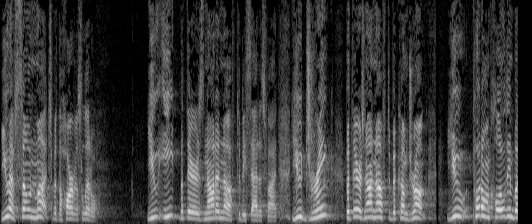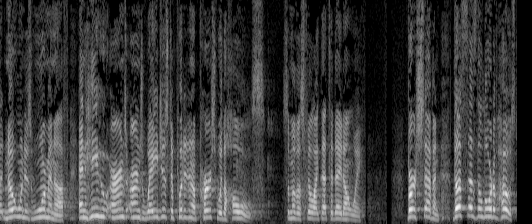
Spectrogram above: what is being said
You have sown much, but the harvest little. You eat, but there is not enough to be satisfied. You drink, but there is not enough to become drunk. You put on clothing, but no one is warm enough. And he who earns, earns wages to put it in a purse with holes. Some of us feel like that today, don't we? Verse 7 Thus says the Lord of hosts,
